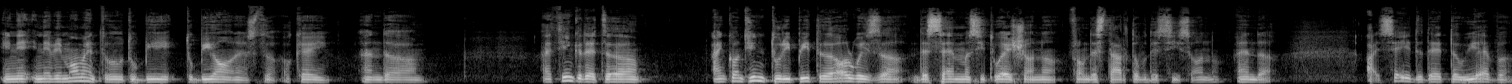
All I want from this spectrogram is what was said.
in in every moment to to be to be honest, okay, and. Uh, I think that uh, I continue to repeat uh, always uh, the same situation uh, from the start of the season. And uh, I said that we have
